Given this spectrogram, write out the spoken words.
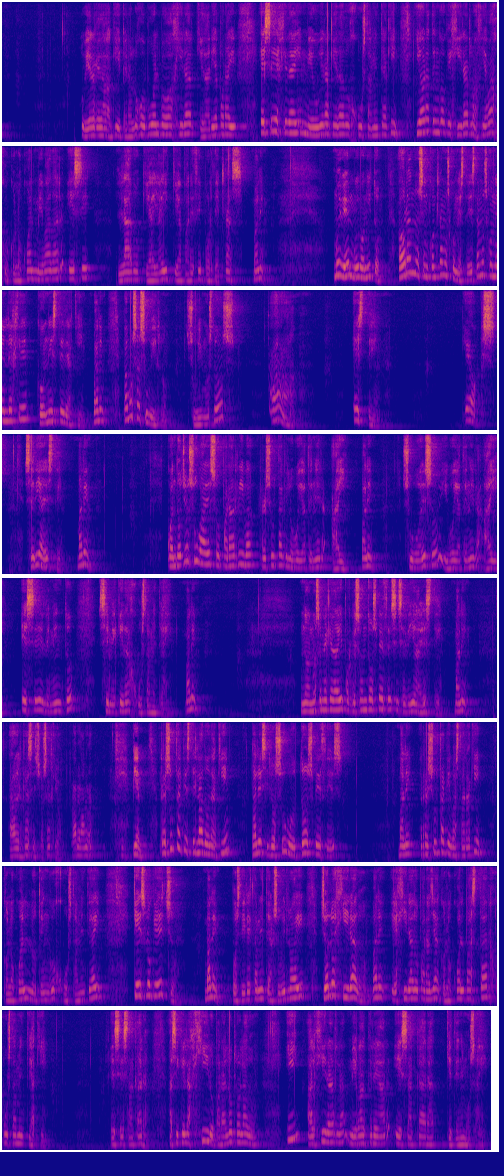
hubiera quedado aquí, pero luego vuelvo a girar, quedaría por ahí. Ese eje de ahí me hubiera quedado justamente aquí. Y ahora tengo que girarlo hacia abajo, con lo cual me va a dar ese lado que hay ahí que aparece por detrás, ¿vale? Muy bien, muy bonito. Ahora nos encontramos con este. Estamos con el eje con este de aquí, ¿vale? Vamos a subirlo. Subimos dos. Ah, este. Sería este. ¿Vale? Cuando yo suba eso para arriba, resulta que lo voy a tener ahí, ¿vale? Subo eso y voy a tener ahí. Ese elemento se me queda justamente ahí, ¿vale? No, no se me queda ahí porque son dos veces y sería este, ¿vale? A ver, ¿qué has hecho, Sergio? Bien, resulta que este lado de aquí, ¿vale? Si lo subo dos veces, ¿vale? Resulta que va a estar aquí con lo cual lo tengo justamente ahí. ¿Qué es lo que he hecho? ¿Vale? Pues directamente al subirlo ahí, yo lo he girado, ¿vale? He girado para allá, con lo cual va a estar justamente aquí. Es esa cara. Así que la giro para el otro lado y al girarla me va a crear esa cara que tenemos ahí,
